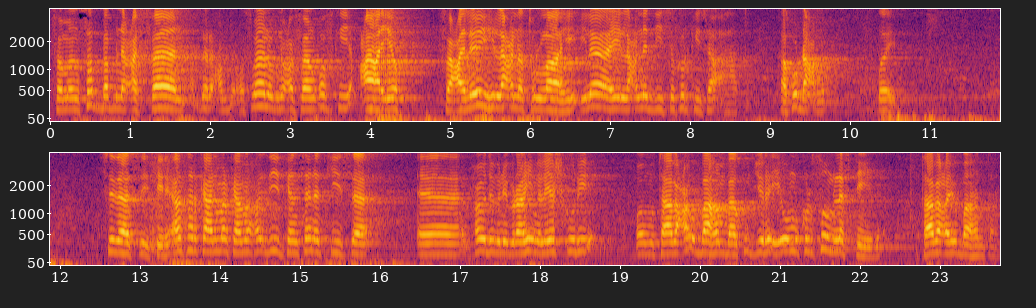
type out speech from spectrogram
Faman saba bna cafaan cuhmaan bnu cafaan qofkii caayo facalayhi lacnat ullaahi ilaahay lacnadiisa korkiisa ha ahaato ha ku dhacdo. Ayb. Sidaasay tiri. Aharkan marka xadiidkan sanadkiisa maxamed ibn ibraahim alyashkuri oo mutaabaco u baahan baa ku jira iyo umu kulhuum lafteeda. Mutaabacay u baahan tahay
